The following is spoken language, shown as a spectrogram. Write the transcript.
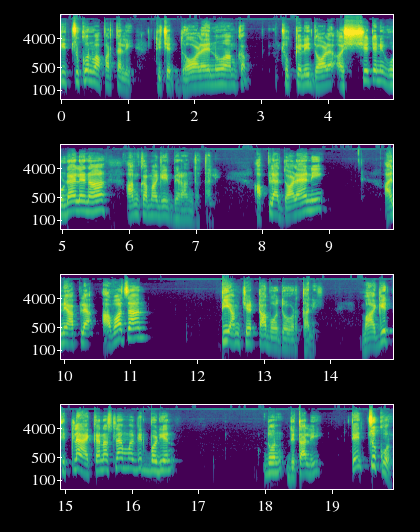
ती चुकून वापरताली. तिचे दोळे न्हू आमकां चूक केली. दोळे अशे तेणी गुंडायले ना आमकां मागीर भिरांत जाताली. आपल्या दोळ्यांनी आनी आपल्या आवाजान ती आमचेर ताबो दवरताली. मागीर तितलें आयकनासल्याक मागीर बडयेन दोन दिताली तें चुकून.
